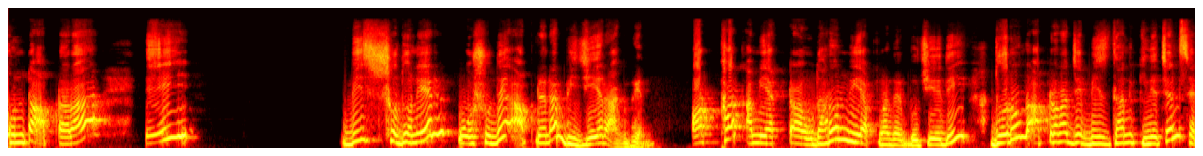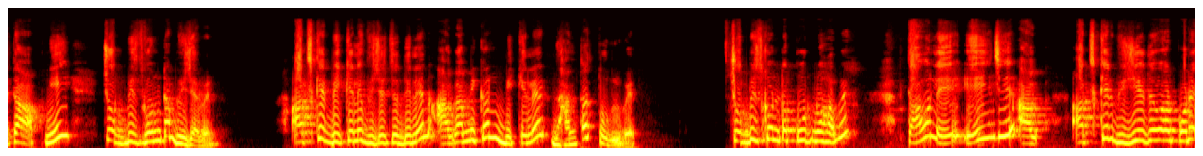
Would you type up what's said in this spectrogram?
ঘণ্টা আপনারা এই বীজ শোধনের ওষুধে আপনারা ভিজিয়ে রাখবেন। অর্থাৎ আমি একটা উদাহরণ দিয়ে আপনাদের বুঝিয়ে দিই। ধরুন আপনারা যে বীজ ধান কিনেছেন, সেটা আপনি চব্বিশ ঘণ্টা ভিজাবেন। আজকে বিকেলে ভিজেতে দিলেন, আগামীকাল বিকেলে ধানটা তুলবেন। চব্বিশ ঘণ্টা পূর্ণ হবে। তাহলে এই যে আজকের ভিজিয়ে দেওয়ার পরে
